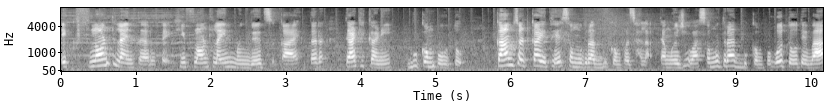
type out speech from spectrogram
एक फ्लॉन्ट लाईन तयार होते. ही फ्लॉन्ट लाईन म्हणजेच काय? तर त्या ठिकाणी भूकंप होतो. कामचटका इथे समुद्रात भूकंप झाला. त्यामुळे जेव्हा समुद्रात भूकंप होतो तेव्हा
